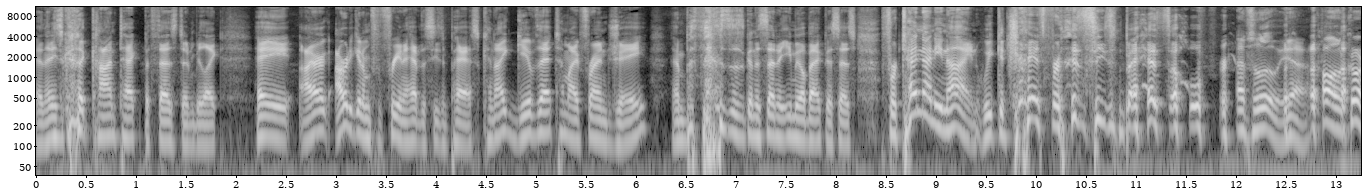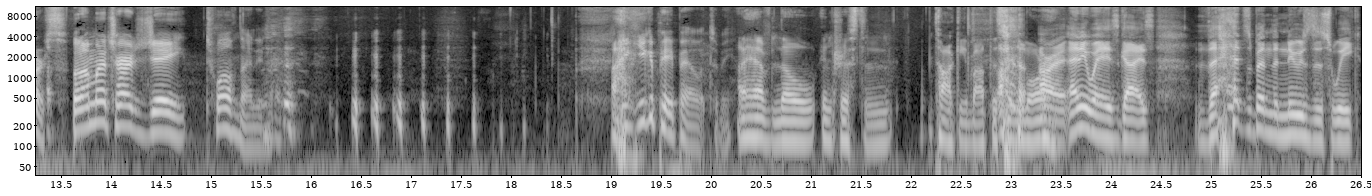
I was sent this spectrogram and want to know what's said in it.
And then he's going to contact Bethesda and be like, hey, I I already get them for free and I have the season pass. Can I give that to my friend Jay? And Bethesda's going to send an email back that says, for ten ninety nine, we could transfer this season pass over. Absolutely, yeah. Oh, of course. But I'm gonna charge Jay twelve ninety nine. You, you can PayPal it to me. I have no interest in talking about this anymore. All right. Anyways, guys, that's been the news this week.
